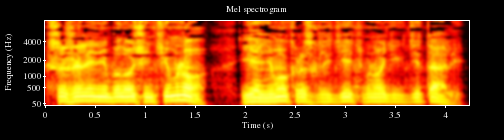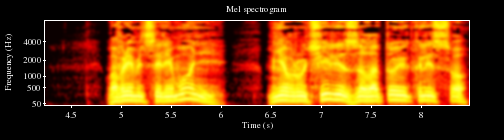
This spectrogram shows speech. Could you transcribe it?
К сожалению, было очень темно, и я не мог разглядеть многих деталей. Во время церемонии мне вручили золотое колесо,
